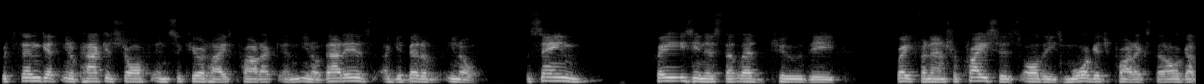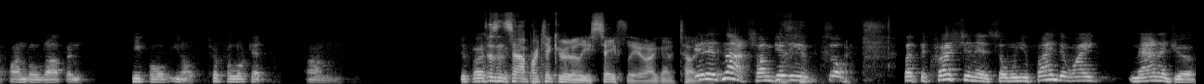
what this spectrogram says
which then get you know packaged off in securitized product, and you know that is a bit of you know the same craziness that led to the great financial crisis, all these mortgage products that all got bundled up and people, you know, took a look at um, It doesn't sound particularly safe, Leo. I got to tell you, it is not. So I'm giving you so. but the question is, so when you find the right manager,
